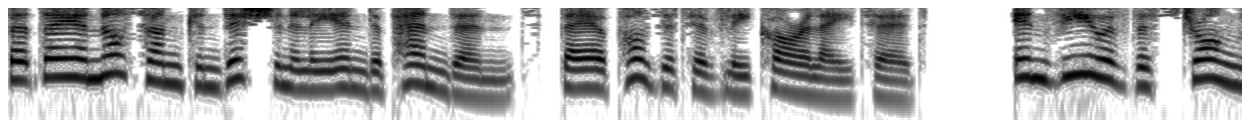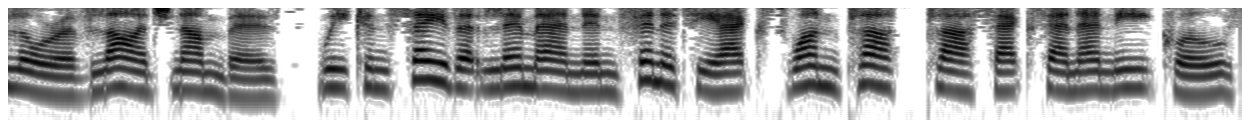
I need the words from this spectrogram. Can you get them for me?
But they are not unconditionally independent; they are positively correlated. In view of the strong law of large numbers, we can say that lim n infinity x1 plus plus xnn equals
